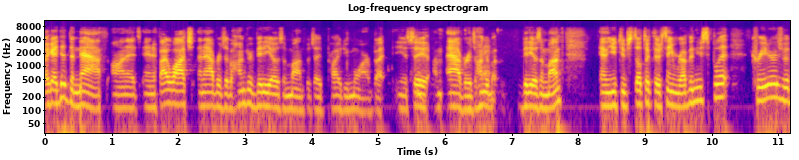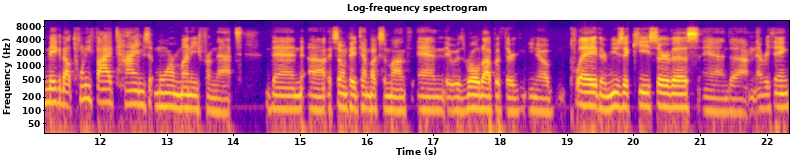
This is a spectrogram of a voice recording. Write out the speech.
Like I did the math on it, and if I watch an average of 100 videos a month, which I'd probably do more, but you know, say I'm average 100 videos a month, and YouTube still took their same revenue split, creators would make about 25 times more money from that than uh, if someone paid 10 bucks a month and it was rolled up with their you know play their music key service and um, everything.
